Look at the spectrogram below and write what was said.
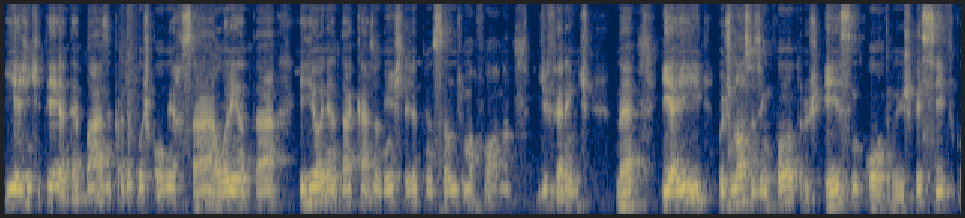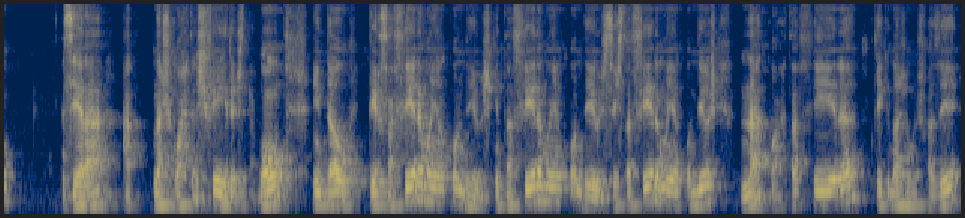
e a gente ter até base para depois conversar, orientar e reorientar caso alguém esteja pensando de uma forma diferente. Né? E aí, os nossos encontros, esse encontro específico, será a, nas quartas-feiras, tá bom? Então, terça-feira, manhã com Deus, quinta-feira, manhã com Deus, sexta-feira, manhã com Deus, na quarta-feira, o que, que nós vamos fazer?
